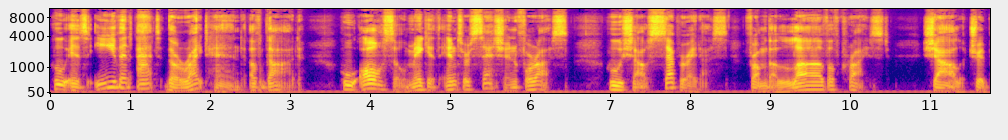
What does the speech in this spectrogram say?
who is even at the right hand of God, who also maketh intercession for us, who shall separate us from the love of Christ, shall trib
